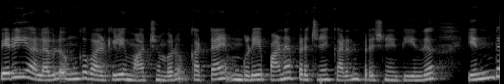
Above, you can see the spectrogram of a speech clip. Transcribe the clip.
பெரிய அளவில் உங்கள் வாழ்க்கையிலே மாற்றம் வரும். கட்டாயம் உங்களுடைய பண பிரச்சனை கடன் பிரச்சனை தீர்ந்து எந்த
